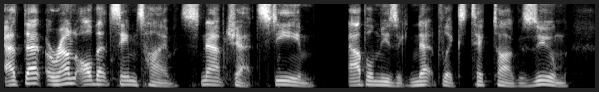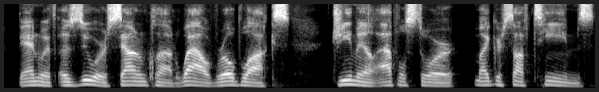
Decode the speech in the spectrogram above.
at that around all that same time, Snapchat, Steam, Apple Music, Netflix, TikTok, Zoom, Bandwidth, Azure, SoundCloud, Wow, Roblox, Gmail, Apple Store, Microsoft Teams,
